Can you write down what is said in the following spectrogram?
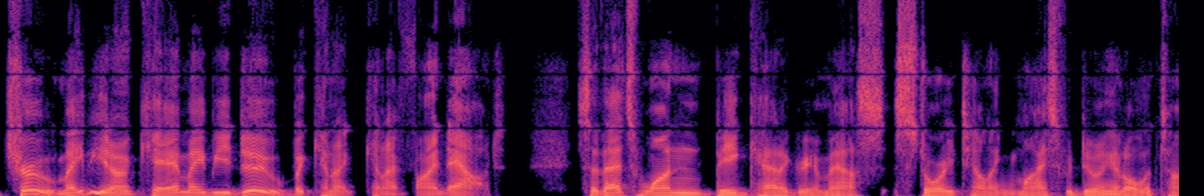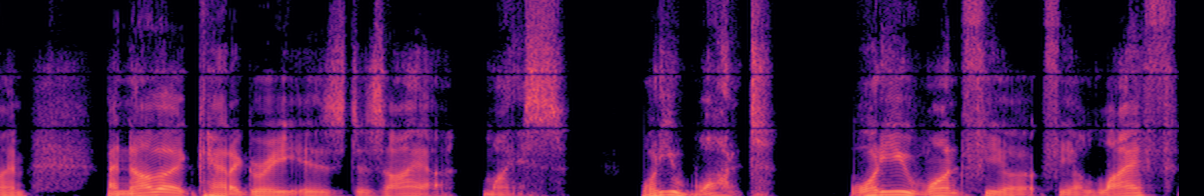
true. Maybe you don't care, maybe you do, but can I can I find out? So that's one big category of mouse storytelling mice. We're doing it all the time. Another category is desire mice. What do you want? what do you want for your for your life,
